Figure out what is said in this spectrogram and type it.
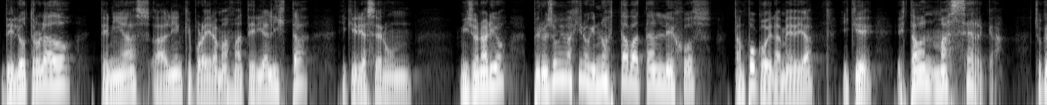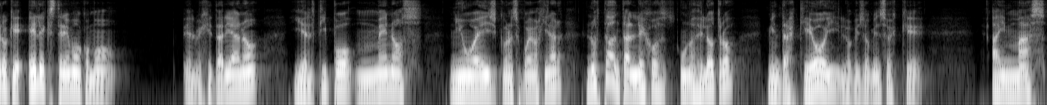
del otro lado, tenías a alguien que por ahí era más materialista y quería ser un millonario, pero yo me imagino que no estaba tan lejos tampoco de la media y que estaban más cerca. Yo creo que el extremo como el vegetariano y el tipo menos New Age que uno se puede imaginar no estaban tan lejos unos del otro, mientras que hoy lo que yo pienso es que hay más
